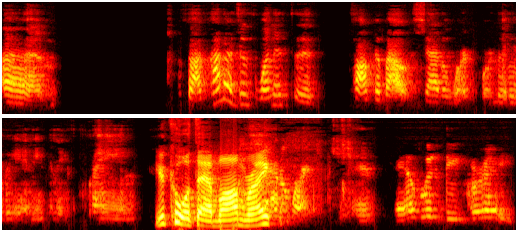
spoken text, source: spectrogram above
Um, so I kind of just wanted to talk about shadow work for a little bit and even explain. You're cool with that, Mom, right? Shadow work is. That would be great.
